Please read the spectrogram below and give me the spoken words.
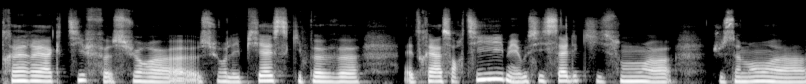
très réactif sur, euh, sur les pièces qui peuvent euh, être réassorties, mais aussi celles qui sont euh, justement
